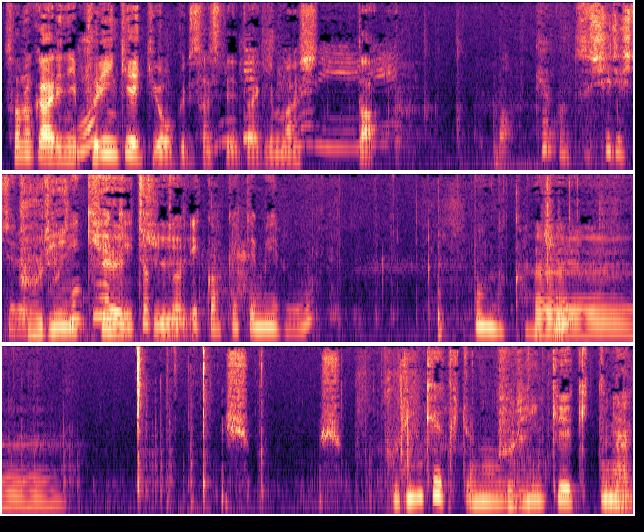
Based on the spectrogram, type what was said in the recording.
その代わりにプリンケーキをお送りさせていただきました。結構ずっしりしてる。プリンケーキちょっと一個開けてみる？どんな感へじよー。いしょよいしょプリンケーキって何プリンケーキって何？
